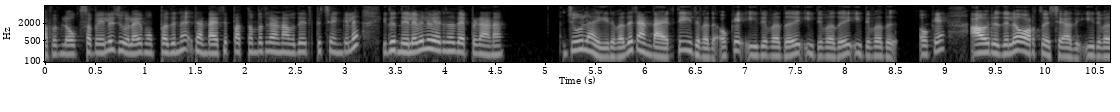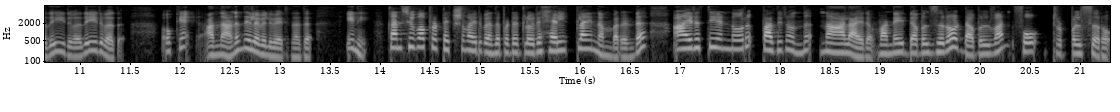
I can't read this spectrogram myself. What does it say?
അപ്പം ലോക്സഭയിൽ ജൂലൈ മുപ്പതിന് രണ്ടായിരത്തി പത്തൊമ്പതിലാണ് അവതരിപ്പിച്ചെങ്കിൽ ഇത് നിലവിൽ വരുന്നത് എപ്പോഴാണ്? ജൂലൈ ഇരുപത് രണ്ടായിരത്തി ഇരുപത് ഓക്കെ? ഇരുപത് ഇരുപത് ഇരുപത്. ഓക്കെ? ആ ഒരു ഇതിൽ ഓർത്ത് വെച്ചാൽ മതി. ഇരുപത് ഇരുപത് ഇരുപത്. ഓക്കെ? അന്നാണ് നിലവിൽ വരുന്നത്. ഇനി കൺസ്യൂമർ പ്രൊട്ടക്ഷനുമായിട്ട് ബന്ധപ്പെട്ടിട്ടുള്ള ഒരു ഹെൽപ്പ് ലൈൻ നമ്പർ ഉണ്ട്. ആയിരത്തി എണ്ണൂറ് പതിനൊന്ന് നാലായിരം. One eight double zero double one four triple zero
